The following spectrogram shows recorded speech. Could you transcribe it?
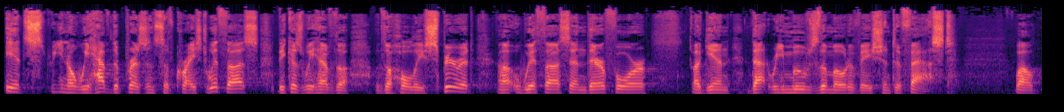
it's you know we have the presence of christ with us because we have the the holy spirit uh, with us and therefore again that removes the motivation to fast. Well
